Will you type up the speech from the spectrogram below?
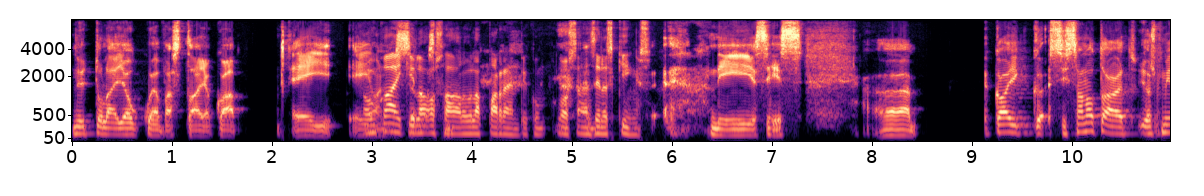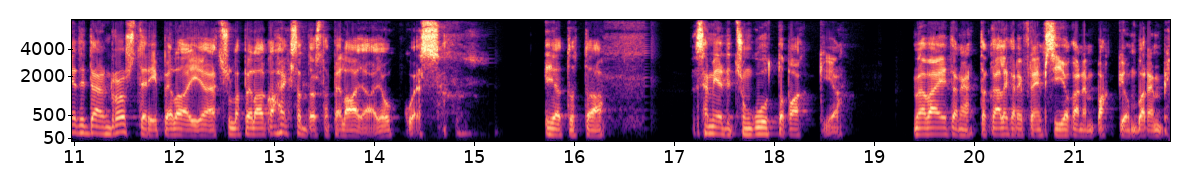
nyt tulee joukkue vastaan, joka ei, ei on kaikilla osa-alueilla parempi kuin Los Angeles Kings. niin, siis, äh, kaikki, siis sanotaan, että jos mietitään rosteripelaajia, että sulla pelaa 18 pelaajaa joukkueessa, ja tota, sä mietit sun kuuttopakkia. Mä väitän, että Calgary Flamesin jokainen pakki on parempi,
